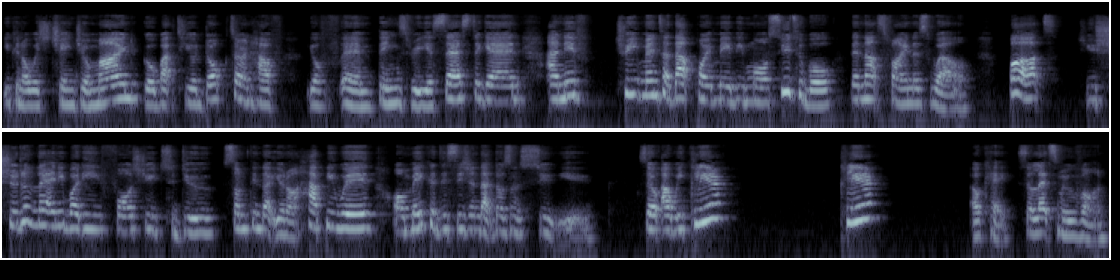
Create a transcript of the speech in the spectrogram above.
You can always change your mind, go back to your doctor and have your um, things reassessed again. And if treatment at that point may be more suitable, then that's fine as well. But you shouldn't let anybody force you to do something that you're not happy with or make a decision that doesn't suit you. So are we clear? Clear? Okay, so let's move on.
